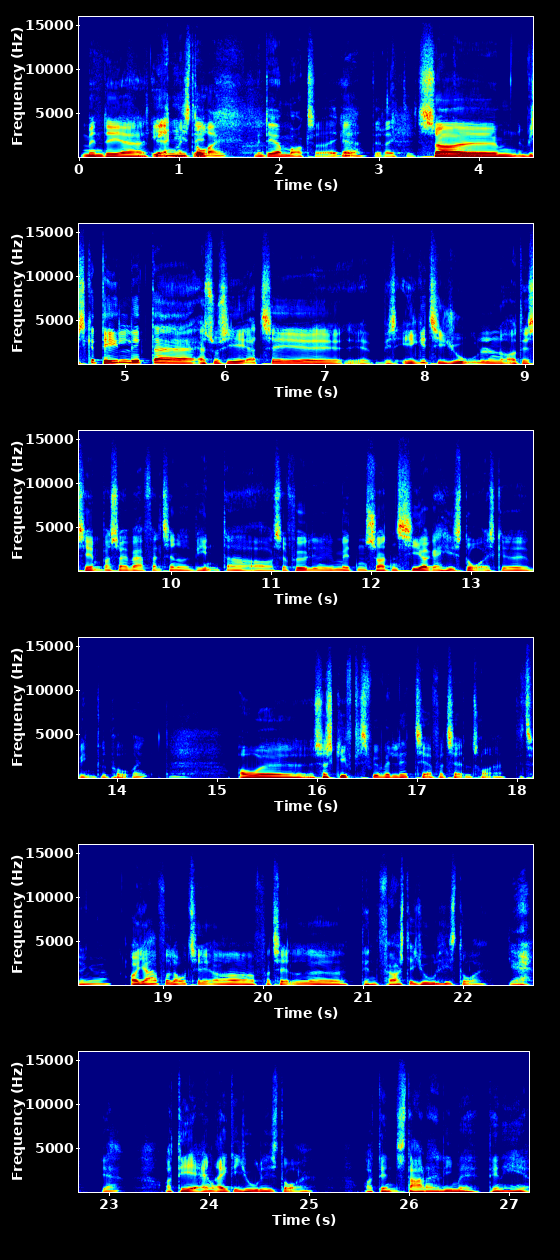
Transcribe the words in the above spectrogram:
Men det er Ja, en men det- historie. Men det er mokser, ikke? Ja, Ja. ja det er rigtigt. Så øh, vi skal dele lidt, der associerer til, øh, hvis ikke til julen og december, så i hvert fald til noget vinter, og selvfølgelig med den sådan cirka historiske vinkel på. Ikke? Mm. Og øh, så skiftes vi vel lidt til at fortælle, tror jeg. Det tænker jeg. Og jeg har fået lov til at fortælle øh, den første julehistorie. Ja. Ja, og det er en rigtig julehistorie. Og den starter jeg lige med denne her.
